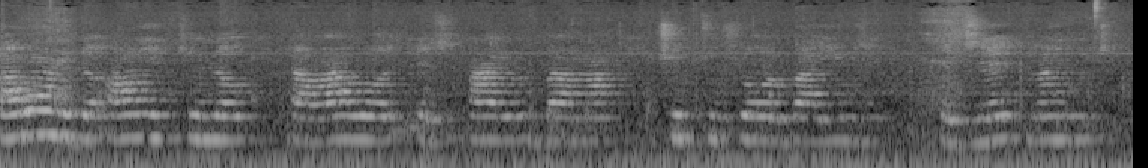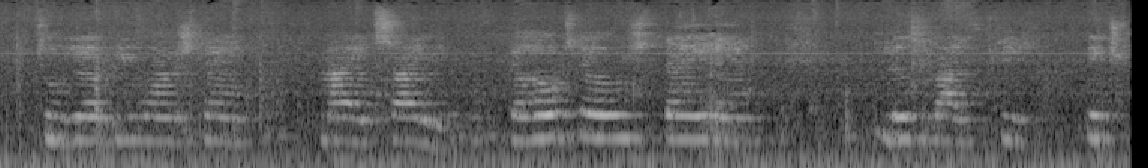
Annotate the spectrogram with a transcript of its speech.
I wanted the audience to know how I was inspired by my trip to Florida by using exact language to help you understand my excitement. The hotel we stayed in looks like this picture.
